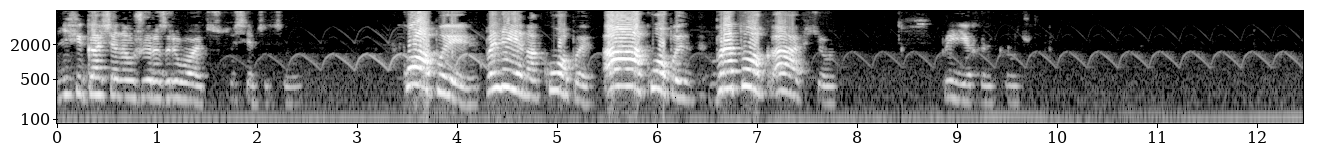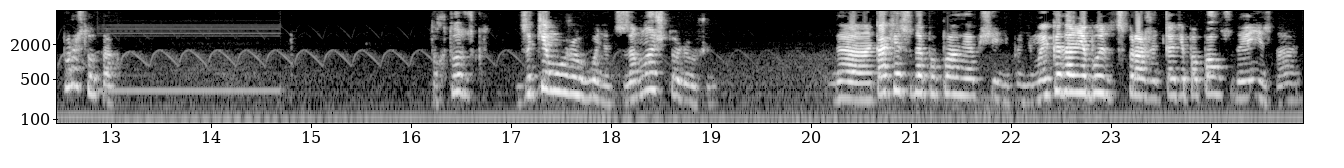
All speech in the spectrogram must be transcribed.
Нифига себе, она уже разрывается. 170 всего. Копы! Блин, а копы! А, копы! Браток! А, все. Приехали, короче. Просто вот так. Да кто... За кем уже гонятся? За мной, что ли, уже? Да, как я сюда попал, я вообще не понимаю. И когда меня будут спрашивать, как я попал сюда, я не знаю.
